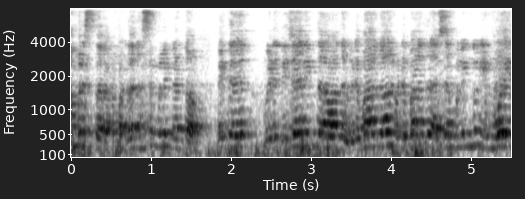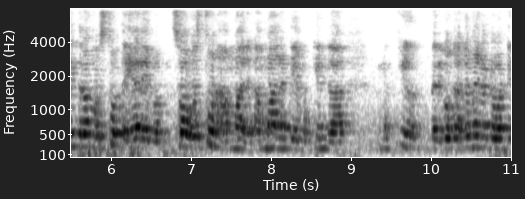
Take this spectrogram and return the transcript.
అమరిస్తారు అనమాట దాన్ని అసెంబ్లింగ్ అంటాం. అయితే విడి డిజైనింగ్ తర్వాత విడిభాగాలు విడిభాగాలు అసెంబ్లింగ్ ఈ మూడు అయిన తర్వాత వస్తువు తయారైపోతుంది. సో వస్తువును అమ్మాలి. అమ్మాలంటే ముఖ్యంగా ముఖ్య దానికి ఒక రకమైనటువంటి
